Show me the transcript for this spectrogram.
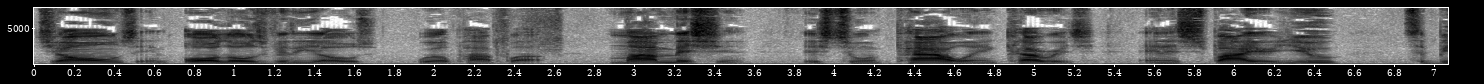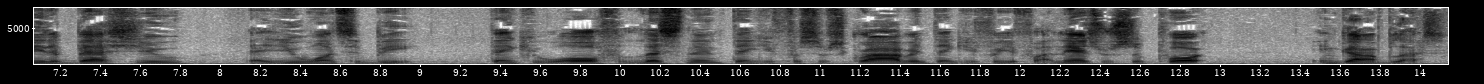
Jones, and all those videos will pop up. My mission is to empower, encourage, and inspire you to be the best you that you want to be. Thank you all for listening. Thank you for subscribing. Thank you for your financial support. And God bless.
